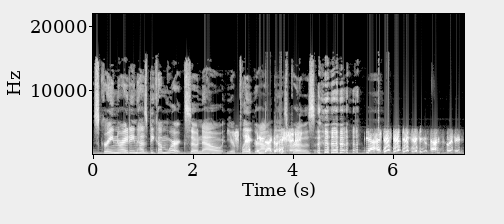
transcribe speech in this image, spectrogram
screenwriting has become work. So now your playground exactly. is prose. yeah, exactly.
